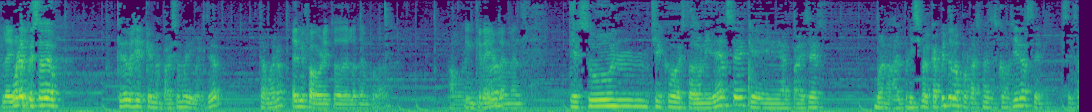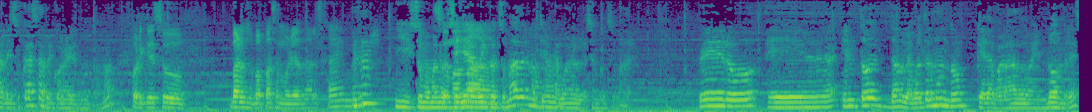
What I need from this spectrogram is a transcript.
Playtest. Un episodio que debo decir que me pareció muy divertido. Está bueno. Es mi favorito de la temporada. Favorito. Increíblemente. Es un chico estadounidense que al parecer, bueno, al principio del capítulo, por razones desconocidas, se, se sale de su casa a recorrer el mundo, ¿no? Porque su. Bueno, su papá se murió de Alzheimer. Y su mamá no Su se lleva bien con su madre, no tiene una buena relación con su madre. Pero eh, en todo, dando la vuelta al mundo, queda varado en Londres,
